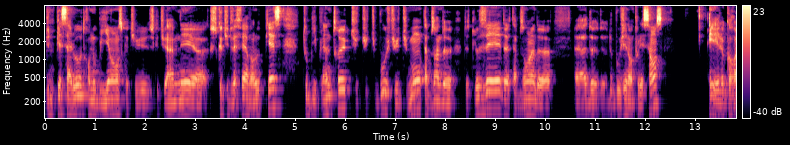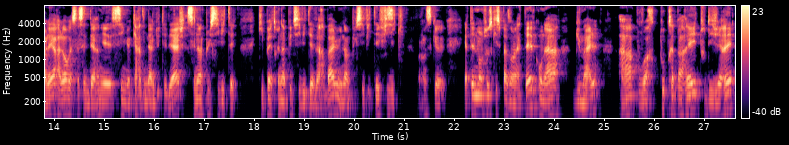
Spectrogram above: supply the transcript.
d'une pièce à l'autre en oubliant ce que tu, ce que tu as amené, euh, ce que tu devais faire dans l'autre pièce tu oublies plein de trucs, tu, tu, tu bouges, tu, tu montes, tu as besoin de, te lever, tu as besoin de, euh, de, de, de, bouger dans tous les sens. Et le corollaire, alors, et ça c'est le dernier signe cardinal du TDAH, c'est l'impulsivité, qui peut être une impulsivité verbale, une impulsivité physique. Parce que il y a tellement de choses qui se passent dans la tête qu'on a du mal à pouvoir tout préparer, tout digérer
